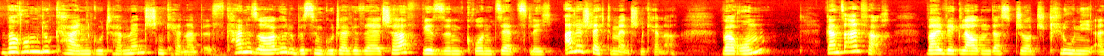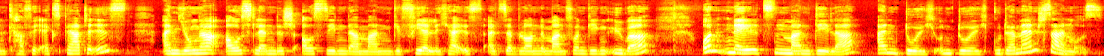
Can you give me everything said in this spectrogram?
Warum du kein guter Menschenkenner bist. Keine Sorge, du bist in guter Gesellschaft. Wir sind grundsätzlich alle schlechte Menschenkenner. Warum? Ganz einfach. Weil wir glauben, dass George Clooney ein Kaffeeexperte ist, ein junger, ausländisch aussehender Mann gefährlicher ist als der blonde Mann von gegenüber und Nelson Mandela ein durch und durch guter Mensch sein muss.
